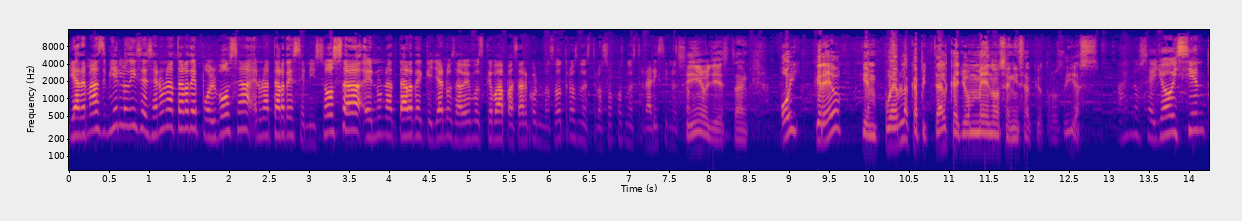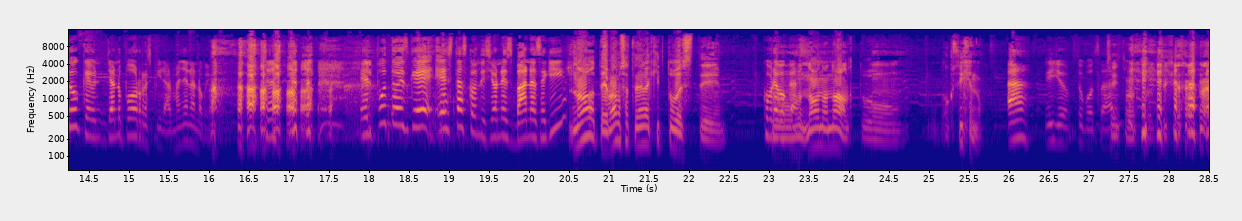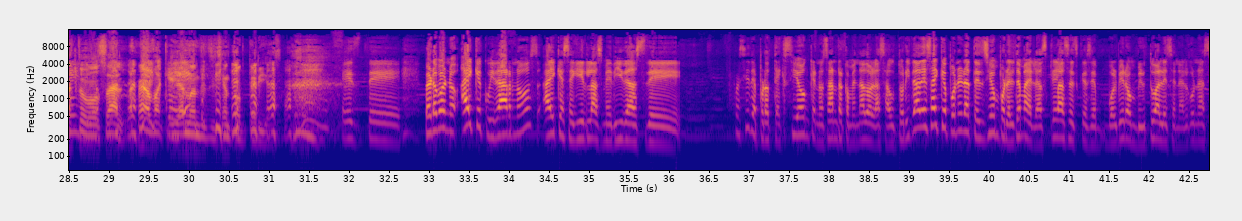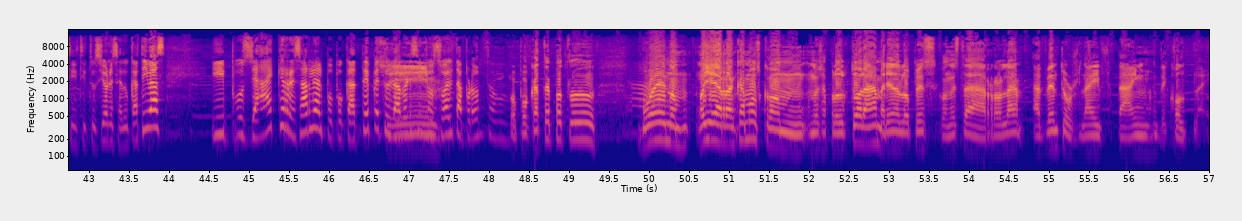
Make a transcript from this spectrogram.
Y además, bien lo dices, en una tarde polvosa, en una tarde cenizosa, en una tarde que ya no sabemos qué va a pasar con nosotros, nuestros ojos, nuestra nariz y nuestro... Sí, oye, están. Hoy creo que en Puebla capital cayó menos ceniza que otros días. Ay, no sé, yo hoy siento que ya no puedo respirar, mañana no veo. El punto es que estas condiciones van a seguir. No, te vamos a tener aquí tu este. Cubrebocas. tu- no, no, no, tu oxígeno. Ah, y yo, tu voz. ¿ah? Sí, tu, tu tu bozal, para que ¿Qué? ya no andes diciendo tonterías. Este, pero bueno, hay que cuidarnos, hay que seguir las medidas de pues sí, de protección que nos han recomendado las autoridades. Hay que poner atención por el tema de las clases que se volvieron virtuales en algunas instituciones educativas. Y pues ya hay que rezarle al Popocatépetl a ver si nos suelta pronto. Popocatépetl. Bueno, oye, arrancamos con nuestra productora Mariana López con esta rola Adventure Lifetime de Coldplay.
